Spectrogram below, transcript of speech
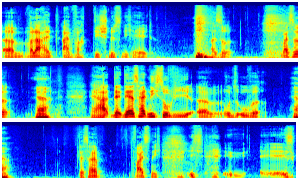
ähm, weil er halt einfach die Schnüss nicht hält. Also, weißt du? Ja. Ja, der, der ist halt nicht so wie äh, unser Uwe. Ja. Deshalb weiß nicht. Ich ist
